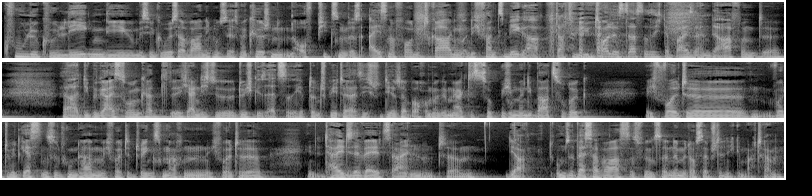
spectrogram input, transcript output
coole Kollegen, die ein bisschen größer waren. Ich musste erstmal Kirschen aufpieksen und das Eis nach vorne tragen. Und ich fand's mega. Ich dachte, wie toll ist das, dass ich dabei sein darf. Und äh, ja, die Begeisterung hat sich eigentlich durchgesetzt. Also ich habe dann später, als ich studiert habe, auch immer gemerkt, es zog mich immer in die Bar zurück. Ich wollte, wollte mit Gästen zu tun haben, ich wollte Drinks machen, ich wollte Teil dieser Welt sein. Und ähm, ja, umso besser war es, dass wir uns dann damit auch selbstständig gemacht haben.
